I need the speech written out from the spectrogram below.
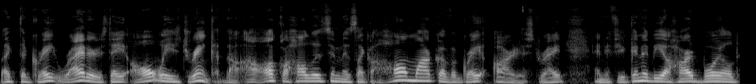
like the great writers, they always drink. The alcoholism is like a hallmark of a great artist, right? And if you're going to be a hard boiled,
